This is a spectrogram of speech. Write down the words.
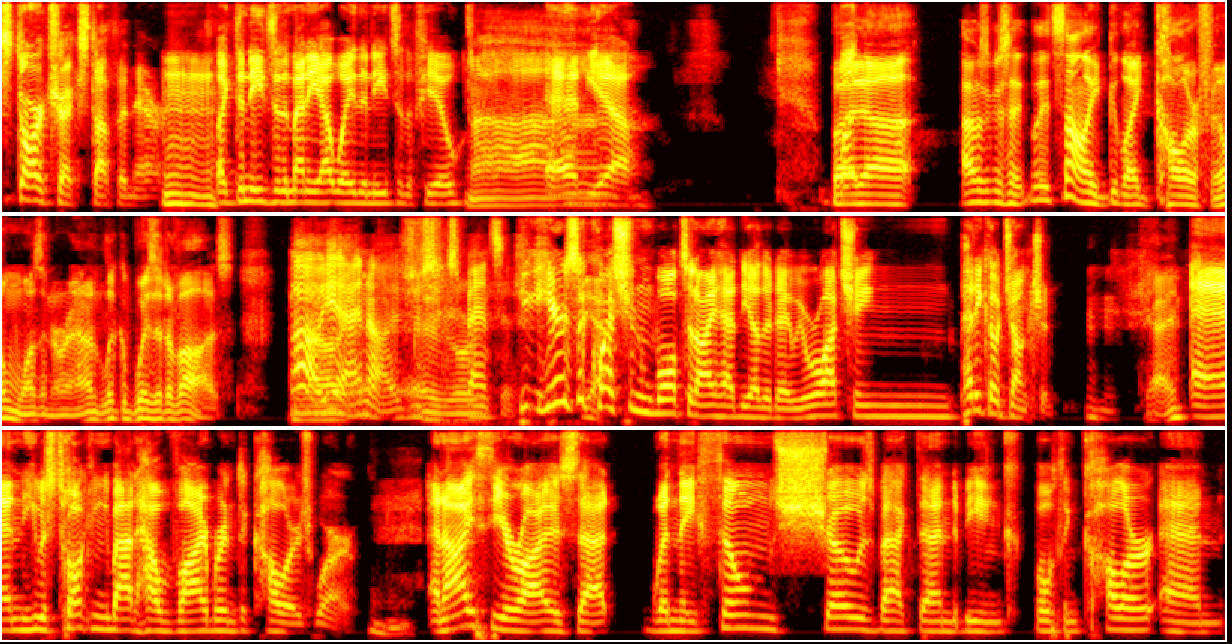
Star Trek stuff in there. Mhm. Like the needs of the many outweigh the needs of the few. Ah. And yeah. But, But- uh I was gonna say it's not like like color film wasn't around. Look at Wizard of Oz. Oh know, yeah, I know. It's just uh, or- expensive. He- Here's a Yeah. question Walt and I had the other day. We were watching Petticoat Junction, Okay. and he was talking about how vibrant the colors were. Mhm. And I theorized that when they filmed shows back then to be in, both in color and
